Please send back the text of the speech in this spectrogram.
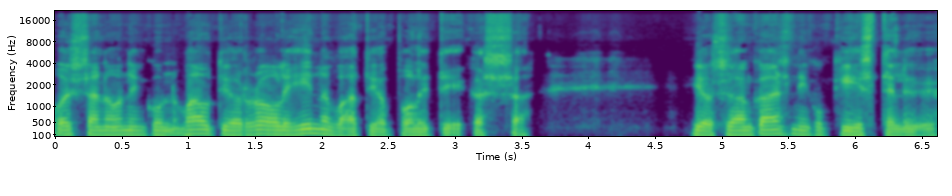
voisi sanoa, niin kuin valtion rooli innovaatiopolitiikassa, jossa on myös niin kuin kiistelyä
